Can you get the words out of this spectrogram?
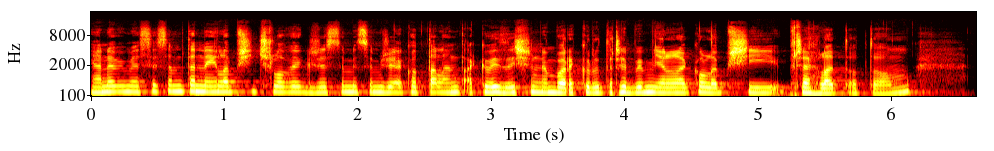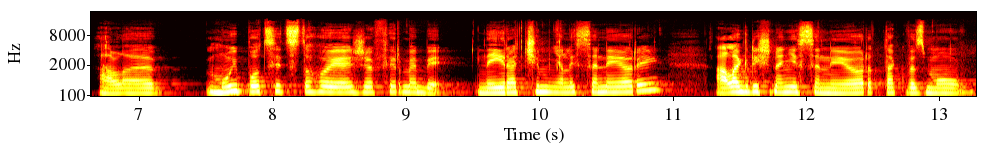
Já nevím, jestli jsem ten nejlepší člověk, že si myslím, že jako talent acquisition nebo rekruteři by měli jako lepší přehled o tom, ale můj pocit z toho je, že firmy by nejradši měly seniory, ale když není senior, tak vezmou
